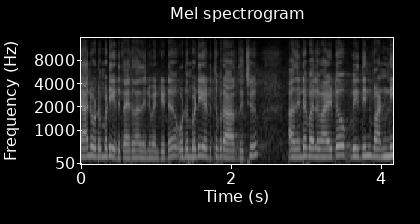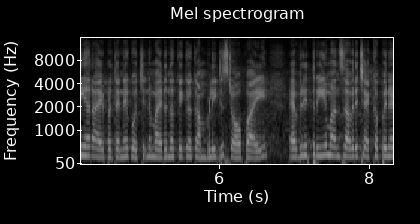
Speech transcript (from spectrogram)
ഞാൻ ഉടമ്പടി എടുത്തായിരുന്നു അതിന് വേണ്ടിയിട്ട്. ഉടമ്പടി എടുത്ത് പ്രാർത്ഥിച്ചു. അതിന്റെ ഫലമായിട്ട് വിതിൻ വൺ ഇയർ ആയപ്പോൾ തന്നെ കൊച്ചിന്റെ മരുന്നൊക്കെ കംപ്ലീറ്റ് സ്റ്റോപ്പായി എവറി ത്രീ മന്ത്സ് അവർ ചെക്കപ്പിന്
